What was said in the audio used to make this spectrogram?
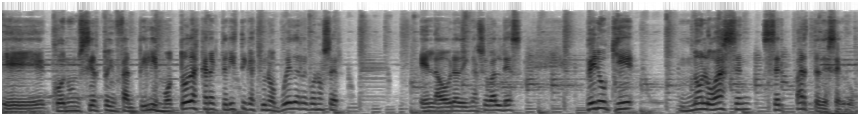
eh, con un cierto infantilismo, todas características que uno puede reconocer en la obra de Ignacio Valdés, pero que no lo hacen ser parte de ese grupo.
